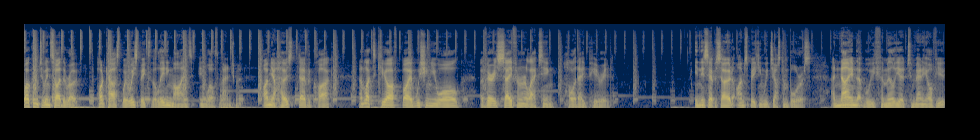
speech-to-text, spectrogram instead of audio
Welcome to Inside the Rope, the podcast where we speak to the leading minds in wealth management. I'm your host, David Clark, and I'd like to kick off by wishing you all a very safe and relaxing holiday period. In this episode, I'm speaking with Justin Borus, a name that will be familiar to many of you.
